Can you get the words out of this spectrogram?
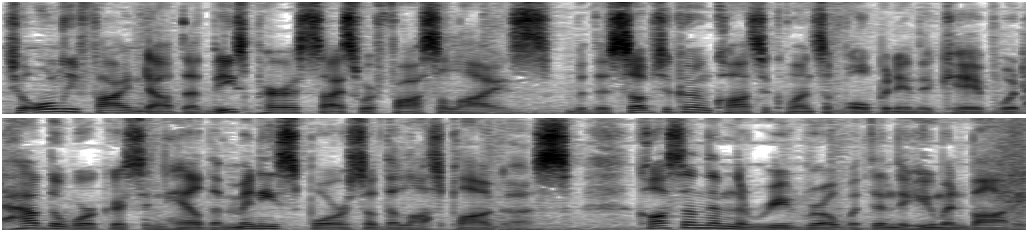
to only find out that these parasites were fossilized, but the subsequent consequence of opening the cave would have the workers inhale the many spores of the Las Plagas, causing them to regrow within the human body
